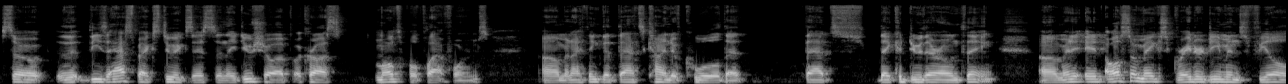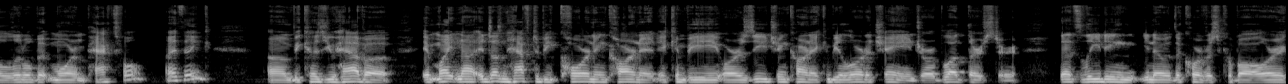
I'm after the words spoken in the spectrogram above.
So th- these aspects do exist, and they do show up across multiple platforms, um, and I think that that's kind of cool that that's they could do their own thing, um, and it, it, also makes Greater Demons feel a little bit more impactful. I think um, because you have a it might not it doesn't have to be Khorne incarnate. It can be or a Tzeentch incarnate. It can be a Lord of Change or a Bloodthirster that's leading you know the Corvus Cabal. Or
